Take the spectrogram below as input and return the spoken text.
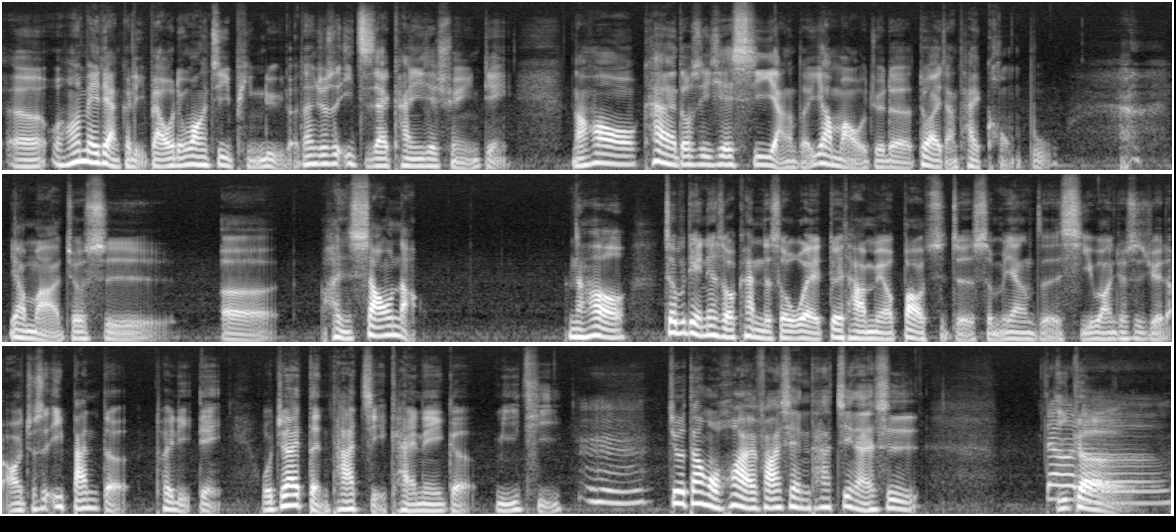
呃，我好像每两个礼拜，我有点忘记频率了，但就是一直在看一些悬疑电影。然后看的都是一些西洋的，要么我觉得对我来讲太恐怖，要么就是呃很烧脑。然后这部电影那时候看的时候，我也对他没有抱持着什么样子的希望，就是觉得哦，就是一般的推理电影，我就在等他解开那个谜题。嗯，就当我后来发现他竟然是一个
